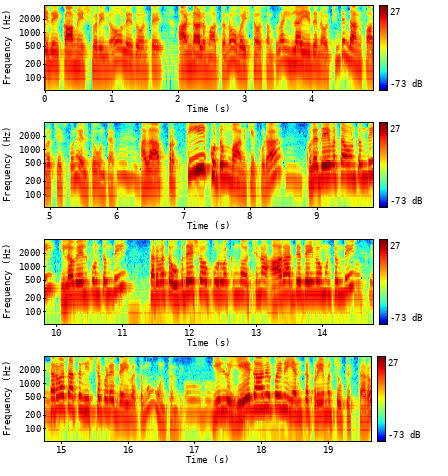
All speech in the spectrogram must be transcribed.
ఏదై కామేశ్వరినో లేదో అంటే ఆండాళ మాతనో వైష్ణవ సంప్రదాయం ఇలా ఏదైనా వచ్చింటే దాన్ని ఫాలో చేసుకొని వెళ్తూ ఉంటారు అలా ప్రతి కుటుంబానికి కూడా కులదేవత ఉంటుంది ఇలవేల్పు ఉంటుంది తర్వాత ఉపదేశపూర్వకంగా వచ్చిన ఆరాధ్య దైవం ఉంటుంది. తర్వాత అతను ఇష్టపడే దైవతము ఉంటుంది. వీళ్ళు ఏ దానిపైన ఎంత ప్రేమ చూపిస్తారో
